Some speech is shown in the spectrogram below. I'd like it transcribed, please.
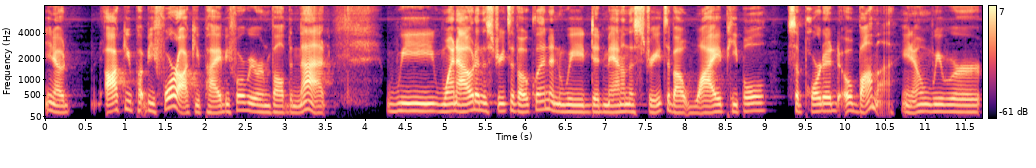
you know, Occupy before Occupy, before we were involved in that, we went out in the streets of Oakland and we did man on the streets about why people supported Obama. You know, we were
